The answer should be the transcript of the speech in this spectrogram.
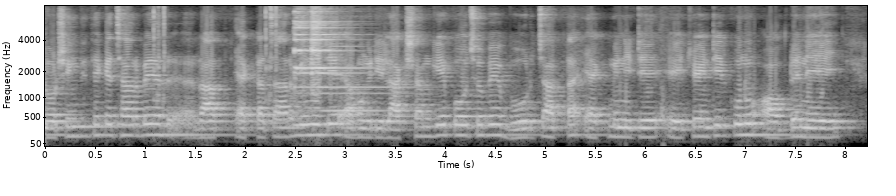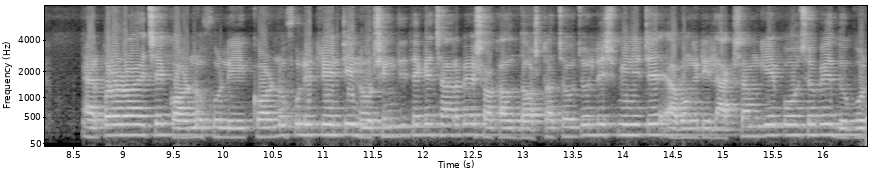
নরসিংদী থেকে ছাড়বে রাত একটা চার মিনিটে এবং এটি লাকসাম গিয়ে পৌঁছবে ভোর চারটা এক মিনিটে। এই ট্রেনটির কোনো অফডে নেই। এরপরে রয়েছে কর্ণফুলী। কর্ণফুলী ট্রেনটি নরসিংদী থেকে ছাড়বে সকাল দশটা চৌচল্লিশ মিনিটে এবং এটি লাকসাম গিয়ে পৌঁছবে দুপুর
